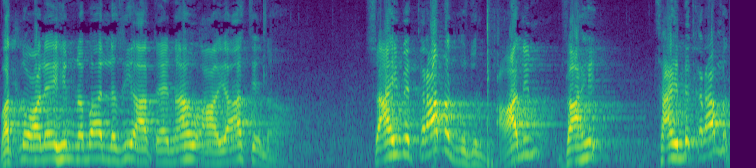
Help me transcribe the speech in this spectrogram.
وطل علیہم نبا لذی آتے نہ آیات نہ صاحب کرامت بزرگ، عالم، ظاہر، صاحب کرامت۔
